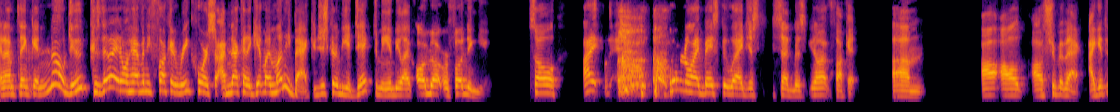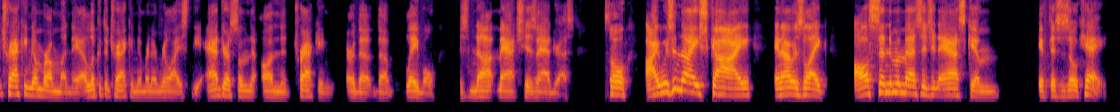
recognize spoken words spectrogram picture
And I'm thinking, no, dude, because then I don't have any fucking recourse. I'm not going to get my money back. You're just going to be a dick to me and be like, oh, I'm not refunding you. So I, borderline, basically what I just said was, you know what, fuck it. Um, I'll, I'll I'll ship it back. I get the tracking number on Monday. I look at the tracking number and I realize the address on the on the tracking or the the label does not match his address. So I was a nice guy and I was like, I'll send him a message and ask him if this is okay.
